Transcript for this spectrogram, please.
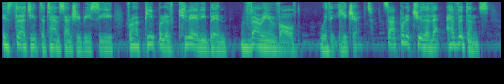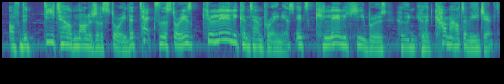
is 13th to 10th century BC from a people who've clearly been very involved with Egypt. So I put it to you that the evidence of the detailed knowledge of the story. The text of the story is clearly contemporaneous. It's clearly Hebrews who, who had come out of Egypt,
